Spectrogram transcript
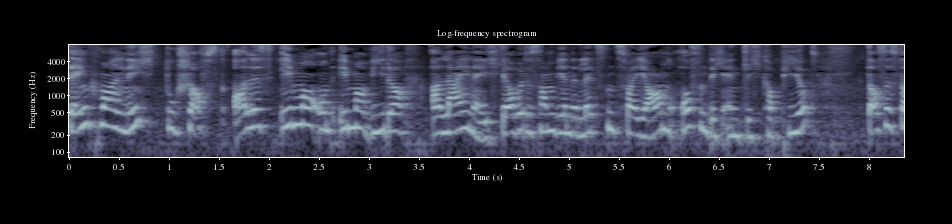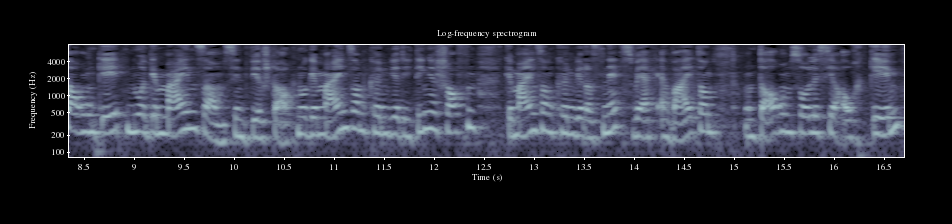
denk mal nicht, du schaffst alles immer und immer wieder alleine. Ich glaube, das haben wir in den letzten zwei Jahren hoffentlich endlich kapiert dass es darum geht, nur gemeinsam sind wir stark, nur gemeinsam können wir die Dinge schaffen, gemeinsam können wir das Netzwerk erweitern und darum soll es ja auch gehen.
